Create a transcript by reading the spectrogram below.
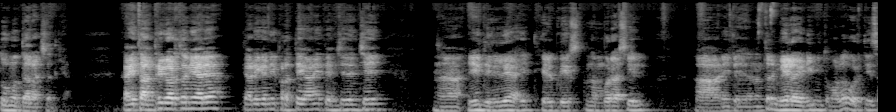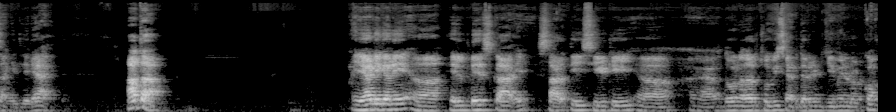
तो मुद्दा लक्षात घ्या. काही तांत्रिक अडचणी आल्या त्या ठिकाणी प्रत्येकाने त्यांचे त्यांचे हे दिलेले आहेत. हेल्प डेस्क नंबर असेल आणि त्याच्यानंतर मेल आय डी मी तुम्हाला वरती सांगितलेले आहेत. आता या ठिकाणी हेल्प डेस्क आहे सारथी सी टी दोन हजार चोवीस at the rate Gmail dot com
